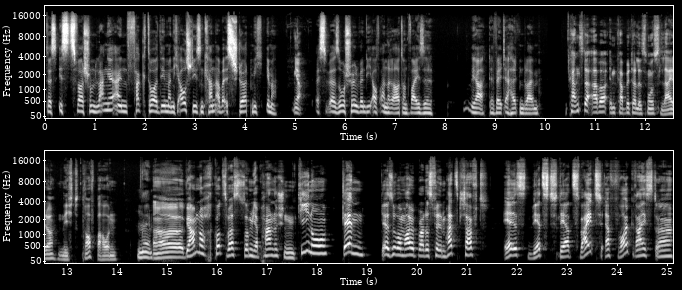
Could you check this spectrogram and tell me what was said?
Das ist zwar schon lange ein Faktor, den man nicht ausschließen kann, aber es stört mich immer. Ja. Es wäre so schön, wenn die auf andere Art und Weise ja, der Welt erhalten bleiben. Kannst du aber im Kapitalismus leider nicht draufbauen. Nee. Äh, wir haben noch kurz was zum japanischen Kino, denn der Super Mario Bros. Film hat's geschafft. Er ist jetzt der zweiterfolgreichste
